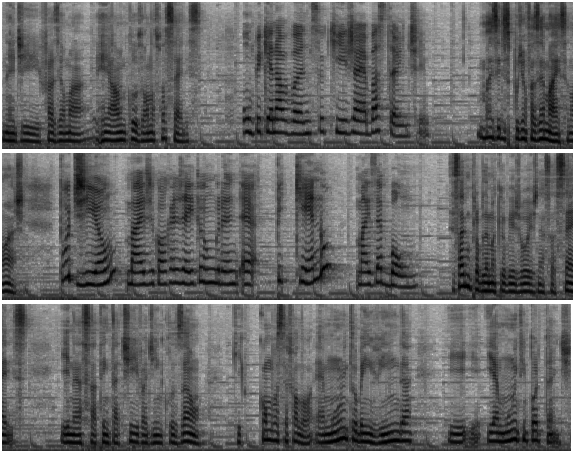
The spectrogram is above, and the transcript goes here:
né, de fazer uma real inclusão nas suas séries. Um pequeno avanço que já é bastante. Mas eles podiam fazer mais, você não acha? Podiam, mas de qualquer jeito é um grande. É pequeno, mas é bom. Você sabe um problema que eu vejo hoje nessas séries e nessa tentativa de inclusão? Que, como você falou, é muito bem-vinda e, e é muito importante.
